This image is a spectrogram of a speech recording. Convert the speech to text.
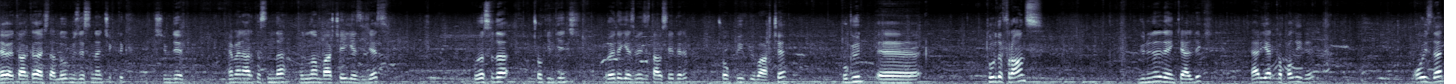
Evet arkadaşlar Louvre Müzesi'nden çıktık. Şimdi hemen arkasında bulunan bahçeyi gezeceğiz. Burası da çok ilginç. Burayı da gezmenizi tavsiye ederim. Çok büyük bir bahçe. Bugün eee Tour de France gününe de denk geldik. Her yer kapalıydı. O yüzden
